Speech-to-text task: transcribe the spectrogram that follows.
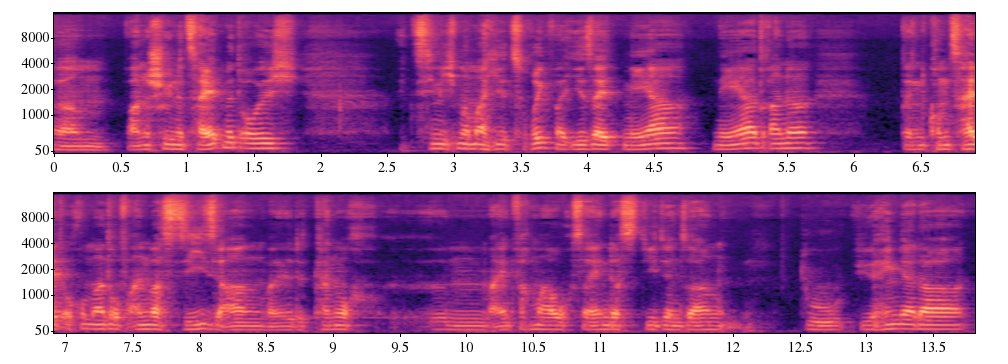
ähm, war eine schöne Zeit mit euch, ziehe mich mal hier zurück, weil ihr seid mehr näher dran, dann kommt es halt auch immer darauf an, was sie sagen, weil das kann auch ähm, einfach mal auch sein, dass die dann sagen, du, wir hängen ja da,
